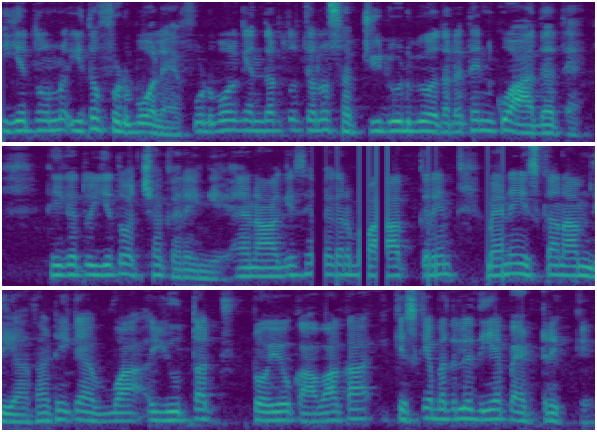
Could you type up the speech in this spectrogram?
ये दोनों, ये तो फुटबॉल है फुटबॉल के अंदर तो चलो सब्सिट्यूट भी होता रहता है, इनको आदत है। ठीक है तो ये तो अच्छा करेंगे। एंड आगे से अगर बात करें, मैंने इसका नाम दिया था, ठीक है? वा, यूता टोयोकावा का, किसके बदले दिया? पैट्रिक के।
